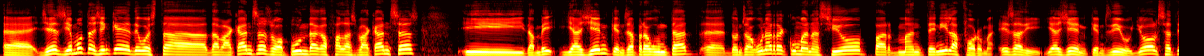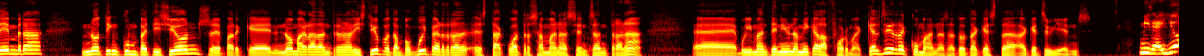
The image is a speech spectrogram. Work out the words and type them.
Eh, Jess, hi ha molta gent que deu estar de vacances o a punt d'agafar les vacances i també hi ha gent que ens ha preguntat eh, doncs alguna recomanació per mantenir la forma. És a dir, hi ha gent que ens diu jo al setembre no tinc competicions eh, perquè no m'agrada entrenar a l'estiu, però tampoc vull perdre estar quatre setmanes sense entrenar. Eh, vull mantenir una mica la forma. Què els hi recomanes a tots aquests oients? Mira, jo,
